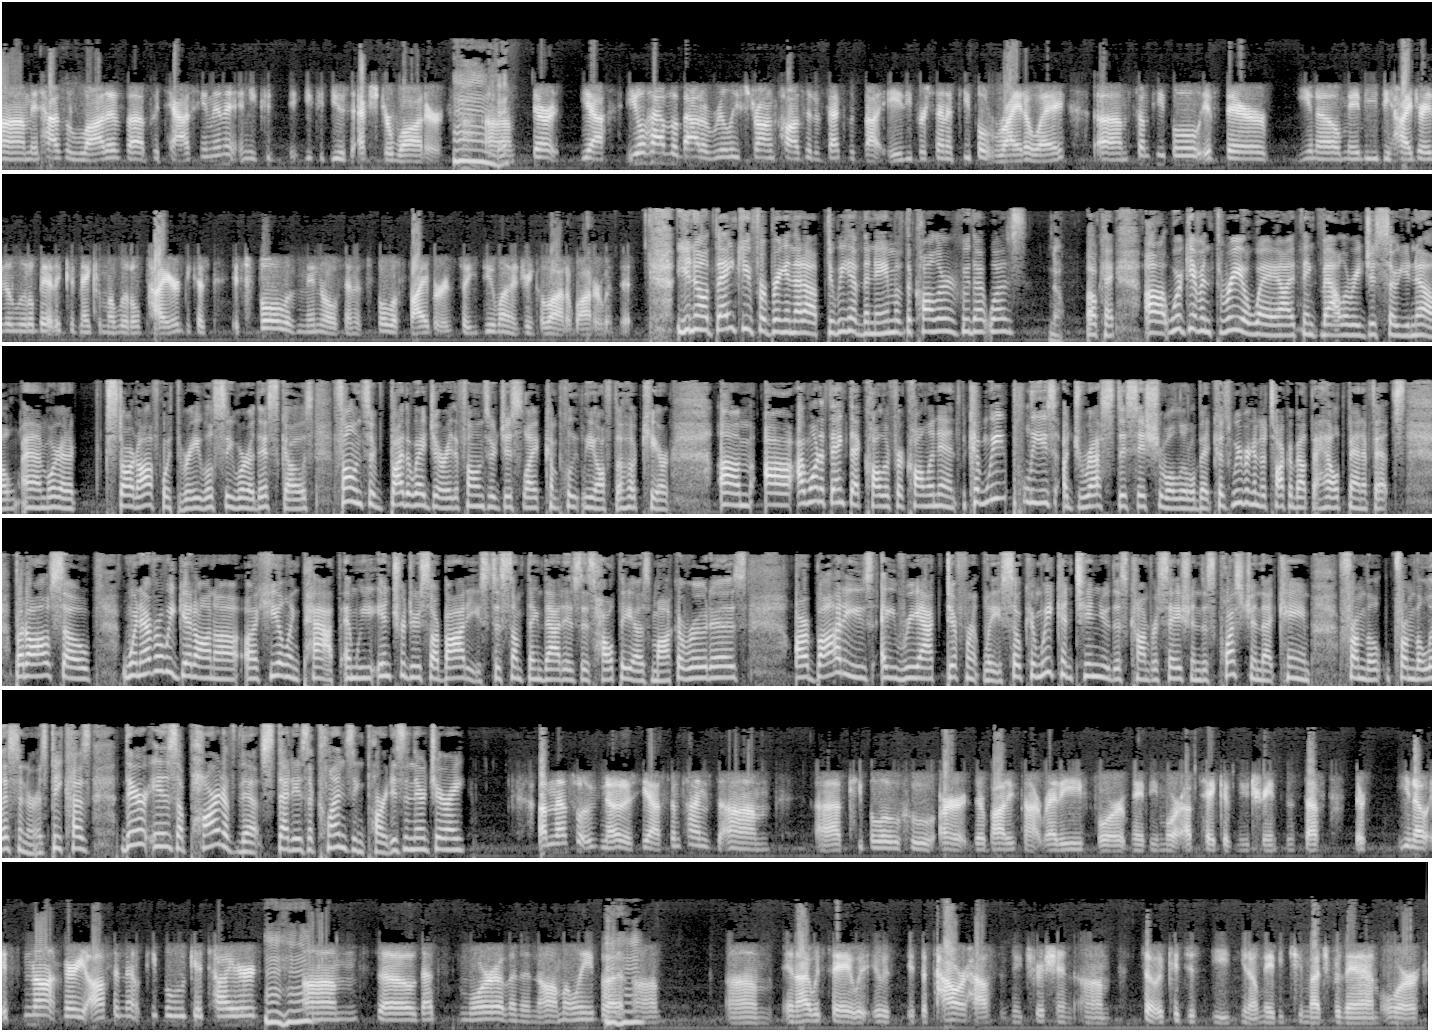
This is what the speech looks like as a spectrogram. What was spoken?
um, it has a lot of uh, potassium in it, and you could you could use extra water. Mm. Um, okay. There, yeah, you'll have about a really strong positive effect with about eighty percent of people right away. Um, some people, if they're you know maybe dehydrated a little bit, it could make them a little tired because it's full of minerals and it's full of fiber, and so you do want to drink a lot of water with it. You know, thank you for bringing that up. Do we have the name of the caller? Who that was? No. Okay. Uh, we're giving three away, I think, Valerie, just so you know. And we're going to start off with three. We'll see where this goes. Phones are, by the way, Jerry, the phones are just like completely off the hook here. Um, uh, I want to thank that caller for calling in. Can we please address this issue a little bit? Because we were going to talk about the health benefits, but also whenever we get on a, a healing path and we introduce our bodies to something that is as healthy as maca root is, our bodies uh, react differently. So can we continue this conversation, this question that came from the from the listeners? Because there is a part of this that is a cleansing part, isn't there, Jerry? Um, that's what we've noticed. Yeah, sometimes um, uh, people who are their body's not ready for maybe more uptake of nutrients and stuff. They're you know, it's not very often that people will get tired. Mm-hmm. Um, so that's more of an anomaly. But mm-hmm. um, um, and I would say it was, it was it's a powerhouse of nutrition. Um, so it could just be you know maybe too much for them, or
